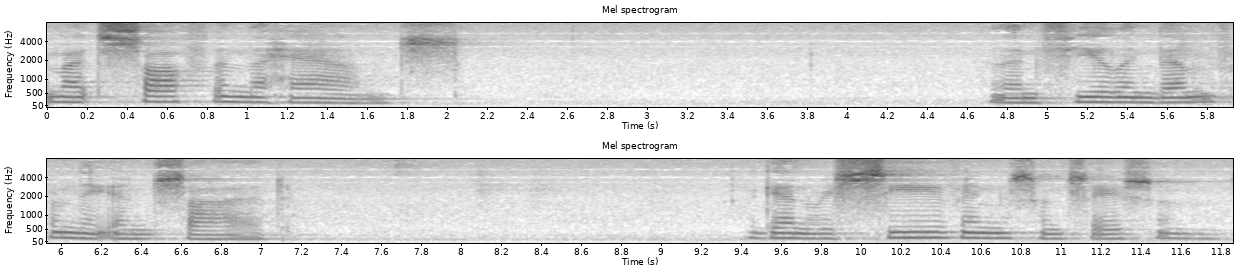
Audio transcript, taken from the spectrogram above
You might soften the hands and then feeling them from the inside. Again, receiving sensations,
